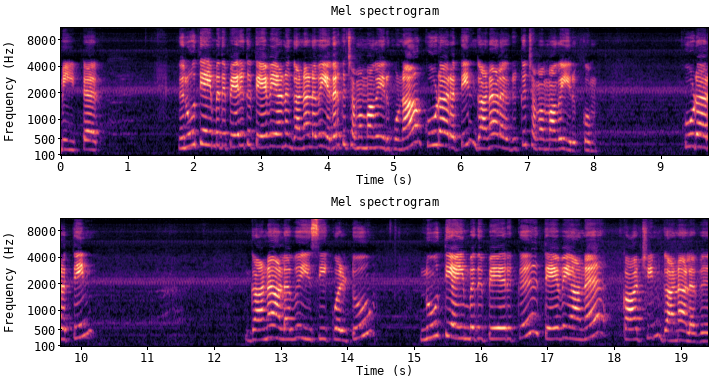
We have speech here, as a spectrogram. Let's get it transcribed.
மீட்டர் இந்த நூற்றி ஐம்பது பேருக்கு தேவையான கன அளவு எதற்கு சமமாக இருக்கும்னா கூடாரத்தின் கன அளவிற்கு சமமாக இருக்கும். கூடாரத்தின் கன அளவு இஸ் ஈக்குவல் டு நூற்றி ஐம்பது பேருக்கு தேவையான காற்றின் கன அளவு.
